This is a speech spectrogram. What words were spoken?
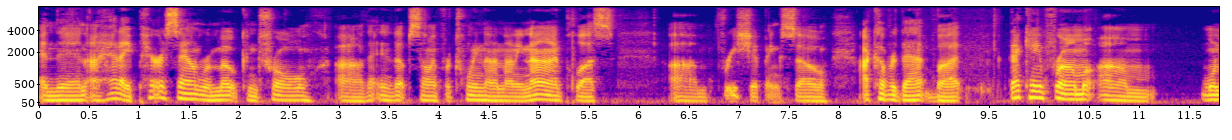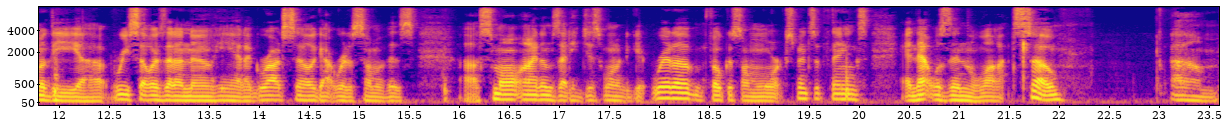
And then I had a Parasound remote control uh, that ended up selling for $29.99 plus um, free shipping. So I covered that, but that came from um, one of the uh, resellers that I know. He had a garage sale, got rid of some of his uh, small items that he just wanted to get rid of and focus on more expensive things, and that was in the lot. So um,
